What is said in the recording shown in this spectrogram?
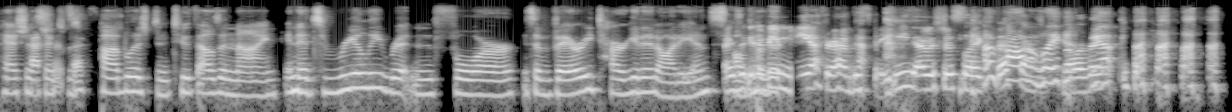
Passionate, Passionate Sex, was Sex. published in 2009, and it's really written for. It's a very targeted audience. Is it going to be me after I have this baby? I was just like, Yeah, probably.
